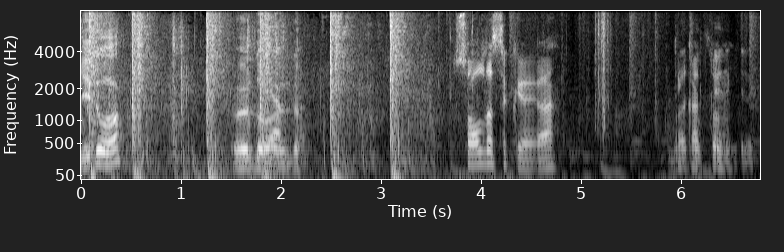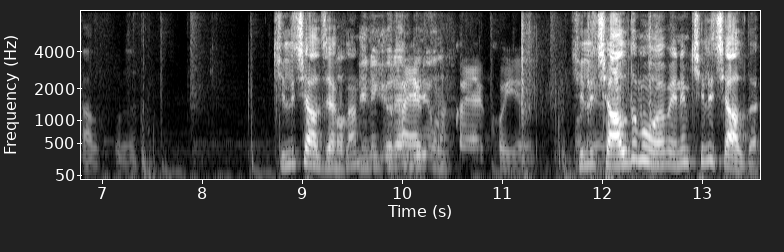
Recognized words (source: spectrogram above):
Yedi o. Öldü o Yaptı. öldü. Solda sıkıyor ha. Burada Dikkatli çok olun. tehlikeli kaldık burada. Kili çalacak Bak lan. beni gören biri var. Kaya, kaya koyuyor. Kili Oraya. çaldı mı o? Benim kili çaldı.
